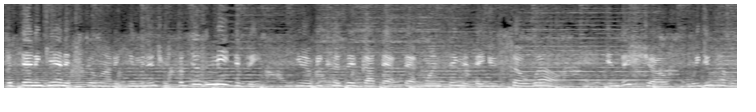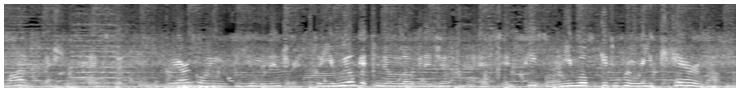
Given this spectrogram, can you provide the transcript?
But then again, it's still not a human interest. But it doesn't need to be, you know, because they've got that, that one thing that they do so well. In this show, we do have a lot of special effects, but we are going with the human interest. So you will get to know Logan and Jessica as, as people, and you will get to a point where you care about them.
